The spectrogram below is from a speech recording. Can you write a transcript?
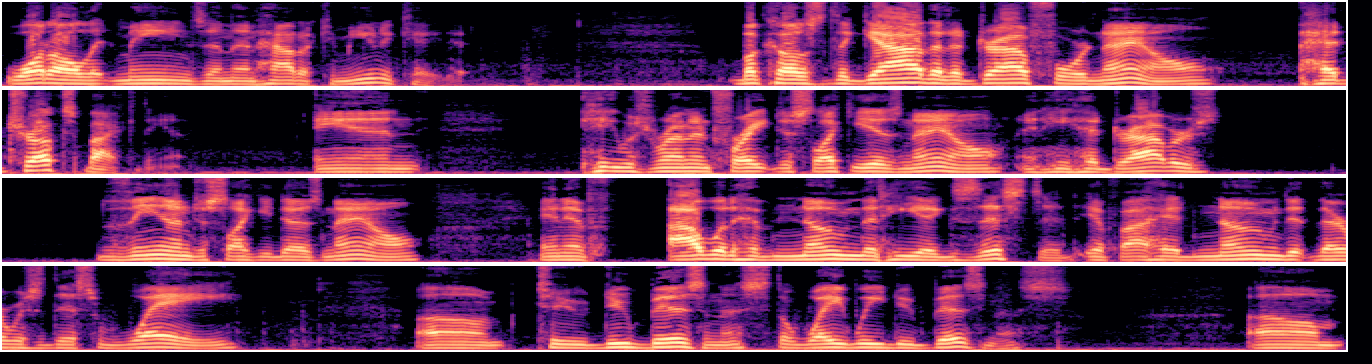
what all it means and then how to communicate it. Because the guy that I drive for now had trucks back then. And he was running freight just like he is now, and he had drivers then just like he does now. And if I would have known that he existed, if I had known that there was this way um, to do business the way we do business, um,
